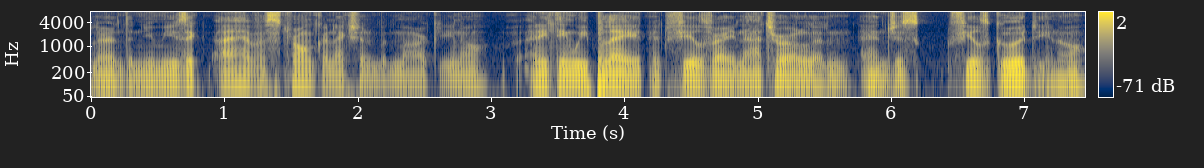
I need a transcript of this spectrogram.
learned the new music. I have a strong connection with Mark. You know, anything we play, it feels very natural and and just feels good. You know.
